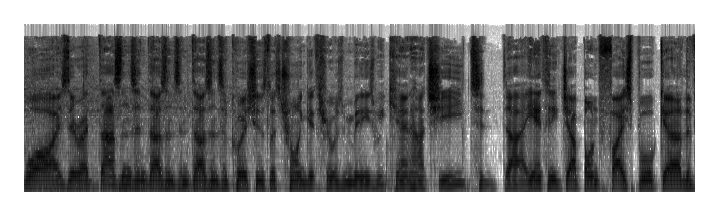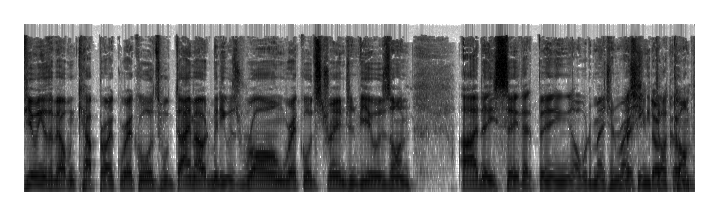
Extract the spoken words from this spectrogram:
wise. There are dozens and dozens and dozens of questions. Let's try and get through as many as we can, Hutchie, today. Anthony Jupp on Facebook. Uh, the viewing of the Melbourne Cup broke records. Well, Damo admit he was wrong. Record streams and viewers on RDC, that being, I would imagine, racing.com. Racing.com.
